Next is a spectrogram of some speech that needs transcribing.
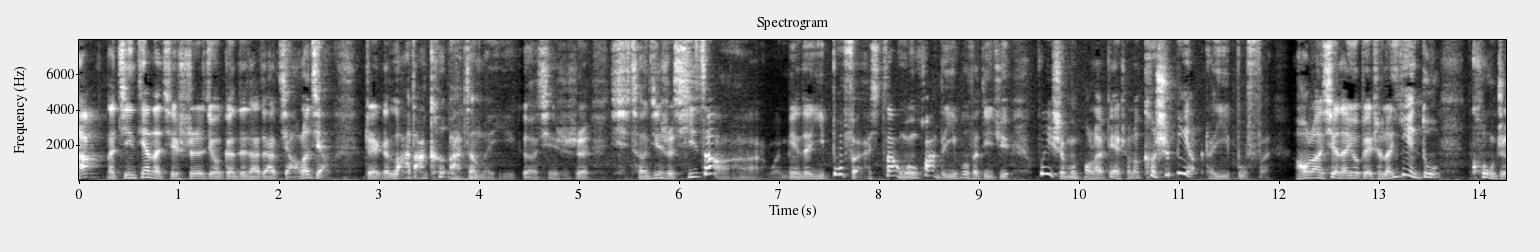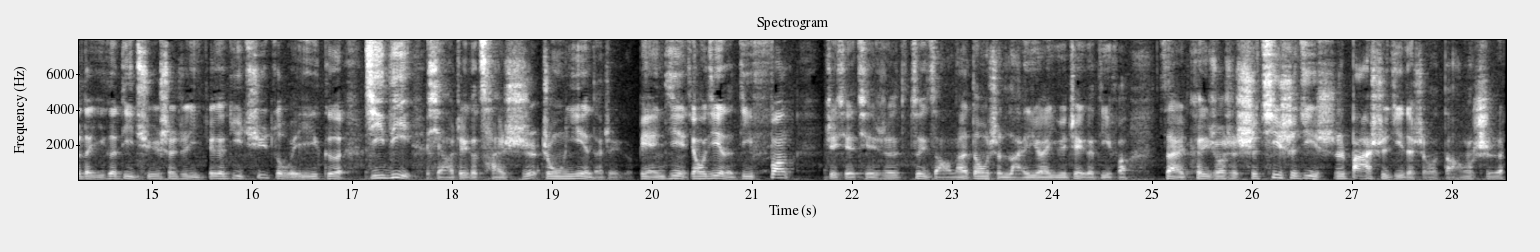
好，那今天呢，其实就跟大家讲了讲这个拉达克啊，这么一个其实是曾经是西藏啊文明的一部分，西藏文化的一部分地区，为什么后来变成了克什米尔的一部分？然后呢，现在又变成了印度控制的一个地区，甚至以这个地区作为一个基地，想这个蚕食中印的这个边境交界的地方。这些其实最早呢都是来源于这个地方，在可以说是十七世纪、十八世纪的时候，当时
